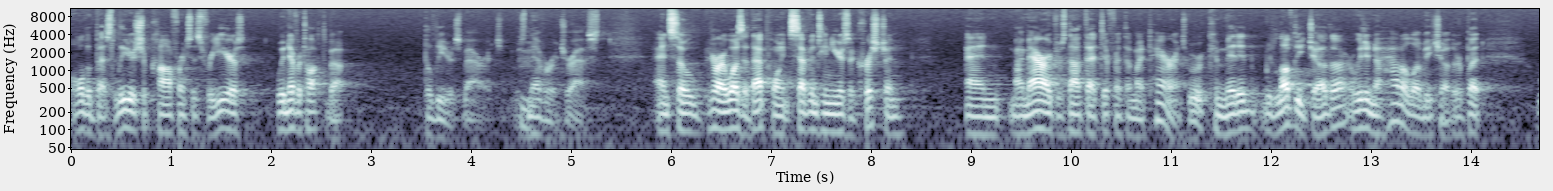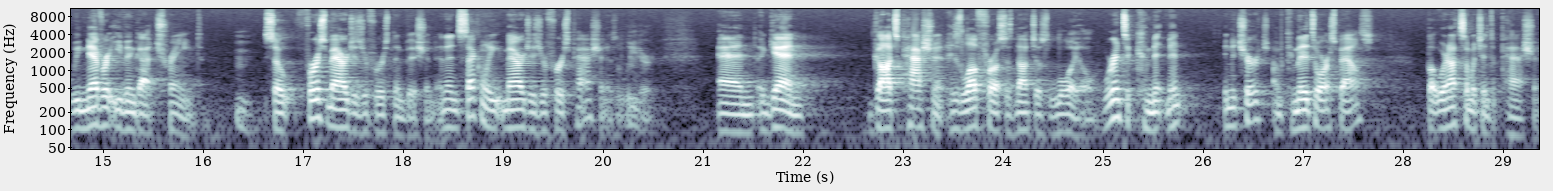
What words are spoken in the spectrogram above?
all the best leadership conferences for years. We never talked about the leader's marriage. It was mm. never addressed. And so here I was at that point, 17 years a Christian, and my marriage was not that different than my parents. We were committed, we loved each other, we didn't know how to love each other, but we never even got trained so, first, marriage is your first ambition. And then, secondly, marriage is your first passion as a leader. And again, God's passionate. His love for us is not just loyal. We're into commitment in the church. I'm committed to our spouse, but we're not so much into passion.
